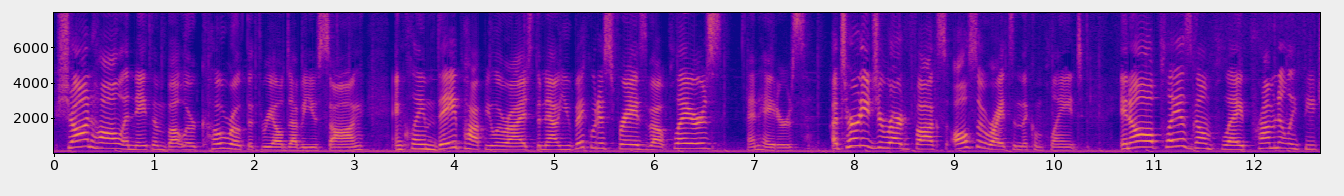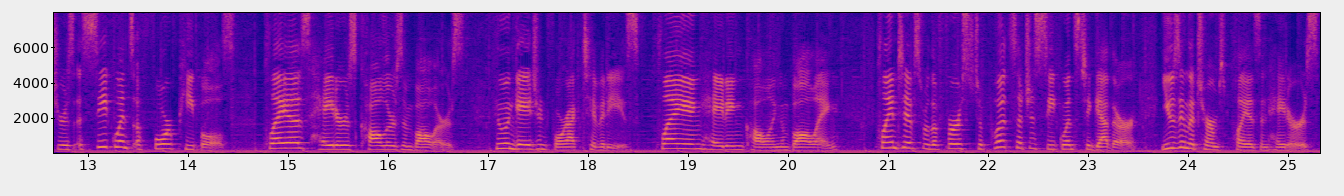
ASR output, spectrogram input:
Sean Hall and Nathan Butler co wrote the 3LW song and claim they popularized the now ubiquitous phrase about players and haters. Attorney Gerard Fox also writes in the complaint In all, Playas Gon' Play prominently features a sequence of four peoples players, haters, callers, and ballers who engage in four activities playing, hating, calling, and balling. Plaintiffs were the first to put such a sequence together, using the terms players and haters.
